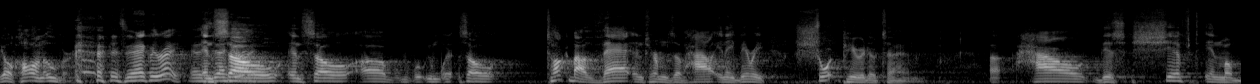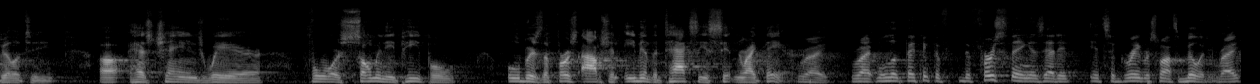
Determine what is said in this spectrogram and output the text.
yo, call an Uber. exactly right. That's and exactly right. so, and so, uh, w- so, talk about that in terms of how, in a very short period of time, uh, how this shift in mobility uh, has changed. Where, for so many people, Uber is the first option, even if the taxi is sitting right there. Right, right. Well, look, I think the, the first thing is that it, it's a great responsibility, right?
